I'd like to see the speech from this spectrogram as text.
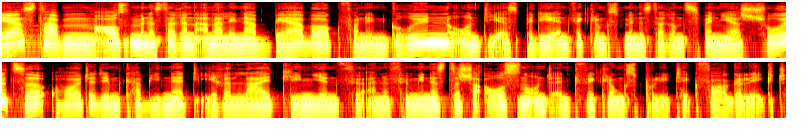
Erst haben Außenministerin Annalena Baerbock von den Grünen und die SPD-Entwicklungsministerin Svenja Schulze heute dem Kabinett ihre Leitlinien für eine feministische Außen- und Entwicklungspolitik vorgelegt.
